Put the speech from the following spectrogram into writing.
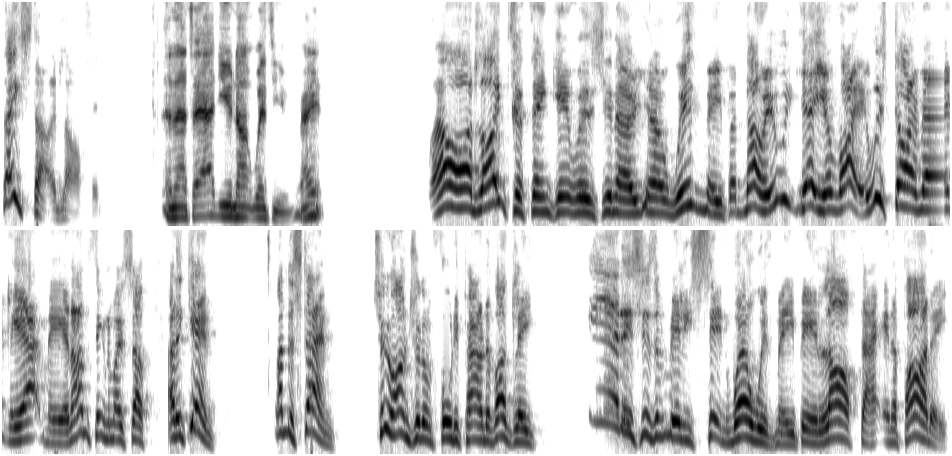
They started laughing. And that's at you, not with you, right? Well, I'd like to think it was, you know, you know, with me, but no, it was. Yeah, you're right. It was directly at me, and I'm thinking to myself. And again, understand, 240 pound of ugly. Yeah, this isn't really sitting well with me being laughed at in a party.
